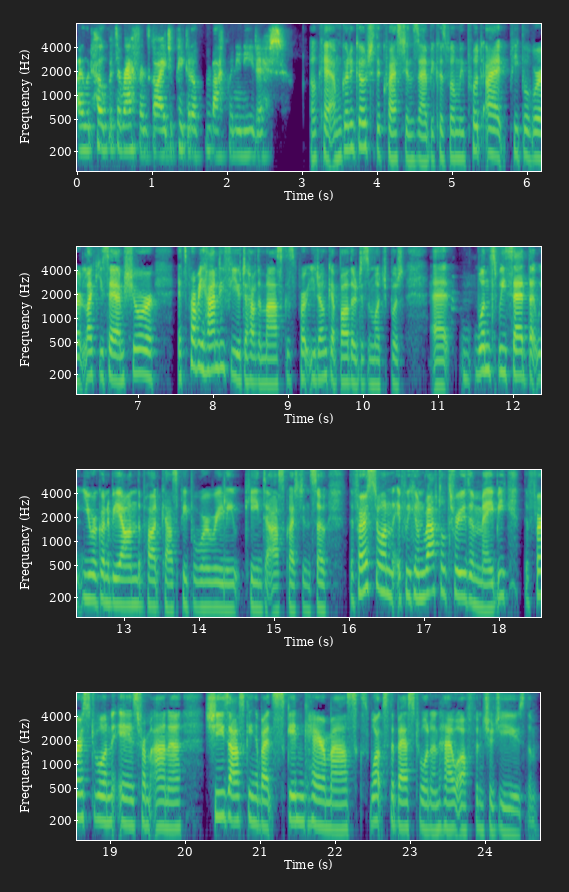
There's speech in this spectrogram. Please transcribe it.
I would hope it's a reference guide to pick it up and back when you need it. Okay, I'm going to go to the questions now because when we put out, people were like you say. I'm sure it's probably handy for you to have the mask because you don't get bothered as much. But uh, once we said that you were going to be on the podcast, people were really keen to ask questions. So the first one, if we can rattle through them, maybe the first one is from Anna. She's asking about skincare masks. What's the best one, and how often should you use them?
